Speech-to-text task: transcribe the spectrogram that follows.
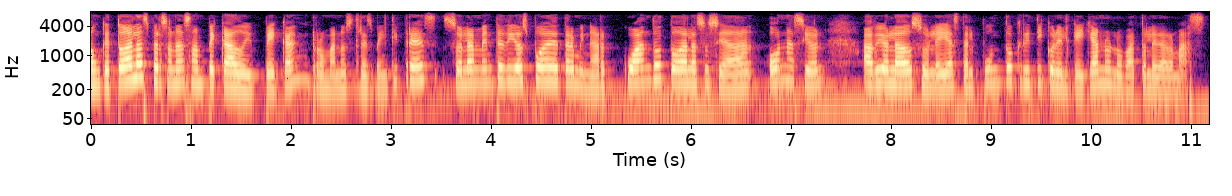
Aunque todas las personas han pecado y pecan, Romanos 3:23, solamente Dios puede determinar cuándo toda la sociedad o nación ha violado su ley hasta el punto crítico en el que ya no lo va a tolerar más.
